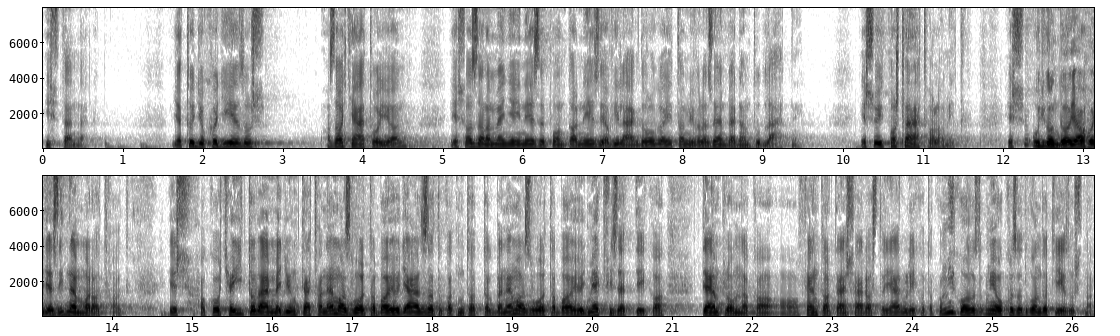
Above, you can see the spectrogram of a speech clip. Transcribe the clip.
Istennek. Ugye tudjuk, hogy Jézus az atyától jön, és azzal a mennyei nézőponttal nézi a világ dolgait, amivel az ember nem tud látni. És ő itt most lát valamit. És úgy gondolja, hogy ez így nem maradhat. És akkor, hogyha így tovább megyünk, tehát ha nem az volt a baj, hogy áldozatokat mutattak be, nem az volt a baj, hogy megfizették a templomnak a, a fenntartására azt a járulékot, akkor mi, mi okozott gondot Jézusnak?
